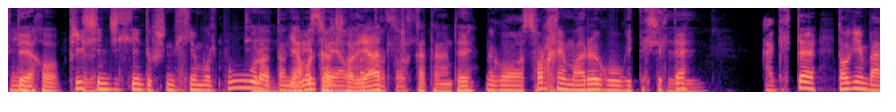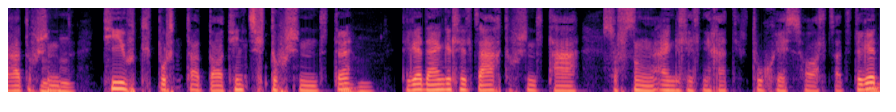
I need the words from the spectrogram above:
Гэтэ яг хуу при шинжилгээний төвшөнд гэх юм бол бүр одоо ямар зорилгоор яаж сурах гэдэг юм тий. Нөгөө сурах юм оройгүй гэдэг шиг тий. А гэхдээ догийн байгаа төвшөнд Т хөтөлбөрт одоо тэнцэх төвшөнд те тэгээд англи хэл заах төвшөнд та сурсан англи хэлнийхаа тэр түүхээс суулцаад тэгээд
